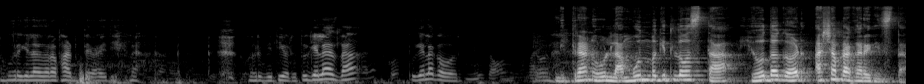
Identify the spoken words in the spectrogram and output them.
वर गेला जरा फाटते माहिती आहे ना. वर भीती वाटते. तू गेलास ना? तू गेला कवर मित्रांनो लांबून बघितलं असता ह्यो दगड अशा प्रकारे दिसता.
